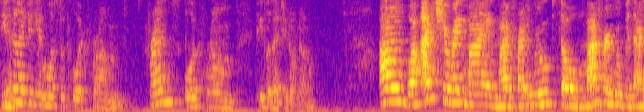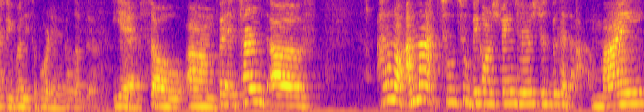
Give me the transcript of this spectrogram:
Do you Yeah. feel like you get more support from friends or from people that you don't know? um well i curate my my friend group so my friend group is actually really supportive I love that. yeah so um but in terms of i don't know i'm not too too big on strangers just because my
